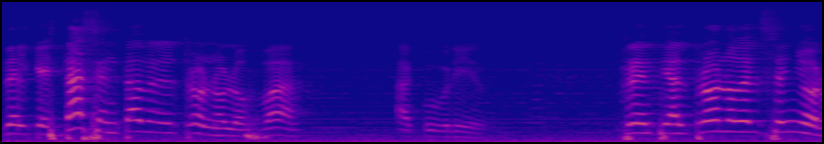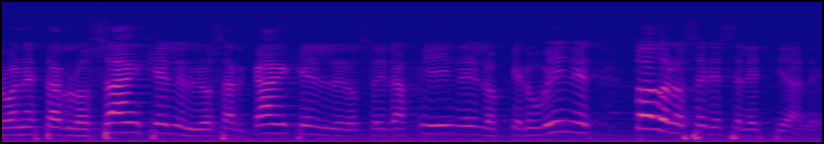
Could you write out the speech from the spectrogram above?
del que está sentado en el trono los va a cubrir. Frente al trono del Señor van a estar los ángeles, los arcángeles, los serafines, los querubines, todos los seres celestiales.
